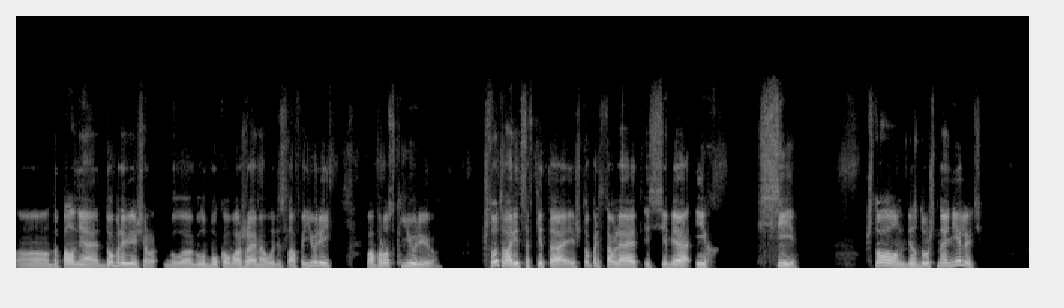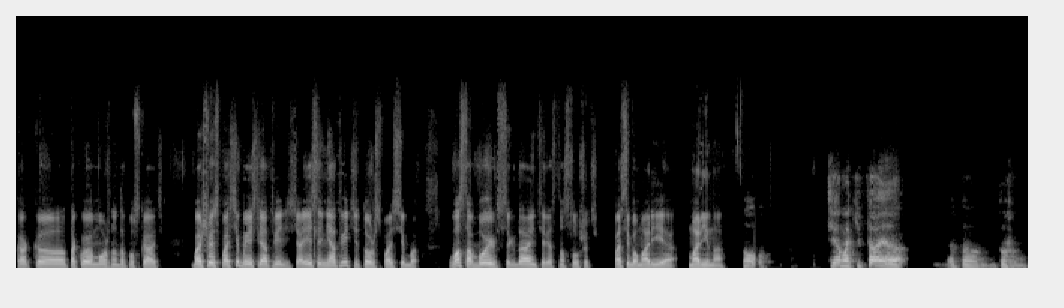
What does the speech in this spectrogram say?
э, дополняет. Добрый вечер, глубоко уважаемый Владислав и Юрий. Вопрос к Юрию. Что творится в Китае и что представляет из себя их Си? Что он бездушная нелюдь, как э, такое можно допускать? Большое спасибо, если ответите. А если не ответите, тоже спасибо. Вас обоих всегда интересно слушать. Спасибо, Мария, Марина. Ну, тема Китая – это тоже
